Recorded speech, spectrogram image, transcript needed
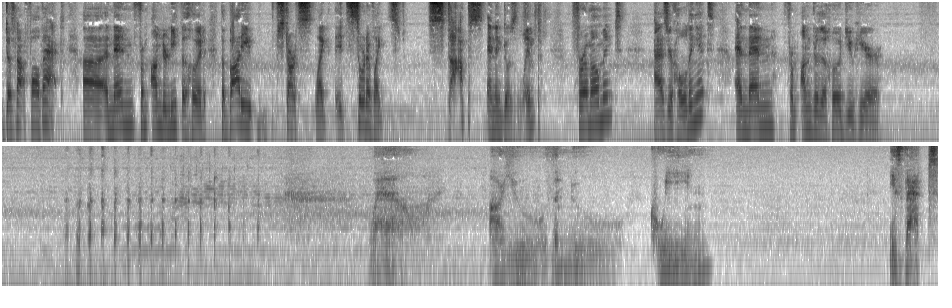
does not fall back. Uh, and then from underneath the hood, the body starts like it sort of like stops and then goes limp for a moment as you're holding it, and then from under the hood you hear. well, are you the new queen? Is that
